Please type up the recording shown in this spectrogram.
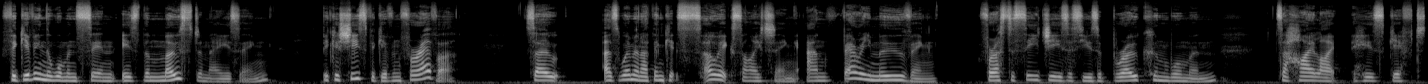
Forgiving the woman's sin is the most amazing because she's forgiven forever. So, as women, I think it's so exciting and very moving for us to see Jesus use a broken woman to highlight his gift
